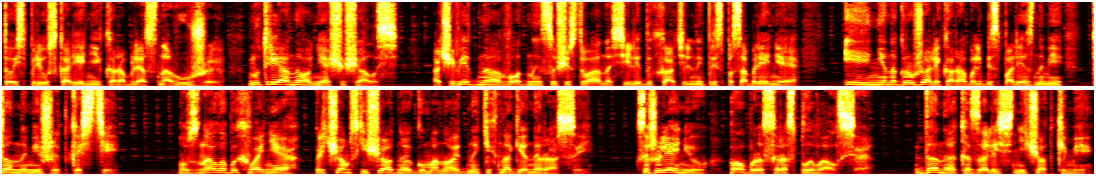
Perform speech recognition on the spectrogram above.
То есть при ускорении корабля снаружи, внутри оно не ощущалось. Очевидно, водные существа носили дыхательные приспособления и не нагружали корабль бесполезными тоннами жидкости. Узнал об их войне, причем с еще одной гуманоидной техногенной расой. К сожалению, образ расплывался. Данные оказались нечеткими.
